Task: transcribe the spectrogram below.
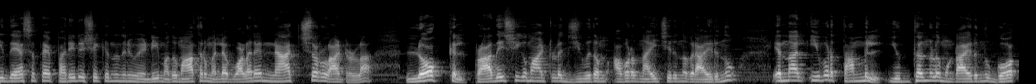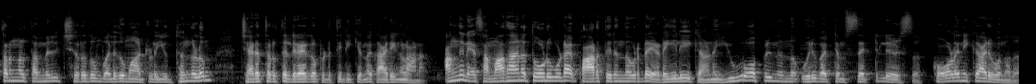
ഈ ദേശത്തെ പരിരക്ഷിക്കുന്നതിന് വേണ്ടിയും അതുമാത്രമല്ല വളരെ നാച്ചുറൽ ആയിട്ടുള്ള ലോക്കൽ പ്രാദേശികമായിട്ടുള്ള ജീവിതം അവർ നയിച്ചിരുന്നവരായിരുന്നു. എന്നാൽ ഇവർ തമ്മിൽ യുദ്ധങ്ങളും ഉണ്ടായിരുന്നു. ഗോത്രങ്ങൾ തമ്മിൽ ചെറുതും വലുതുമായിട്ടുള്ള യുദ്ധങ്ങളും ചരിത്രത്തിൽ രേഖപ്പെടുത്തിയിരിക്കുന്ന കാര്യങ്ങളാണ്. അങ്ങനെ സമാധാനത്തോടുകൂടെ പാർത്തിരുന്നവരുടെ ഇടയിലേക്കാണ് യൂറോപ്പിൽ നിന്ന് ഒരു പറ്റം സെറ്റിലേഴ്സ് കോളനിക്കാർ വന്നത്.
